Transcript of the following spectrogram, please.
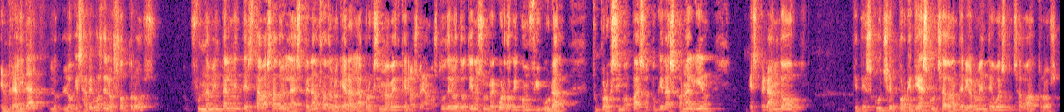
en realidad, lo, que sabemos de los otros fundamentalmente está basado en la esperanza de lo que harán la próxima vez que nos veamos. Tú del otro tienes un recuerdo que configura tu próximo paso. Tú quedas con alguien esperando que te escuche porque te ha escuchado anteriormente o ha escuchado a otros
